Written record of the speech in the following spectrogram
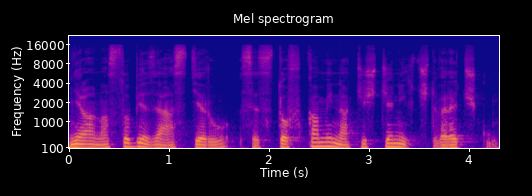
měla na sobě zástěru se stovkami natištěných čtverečků.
